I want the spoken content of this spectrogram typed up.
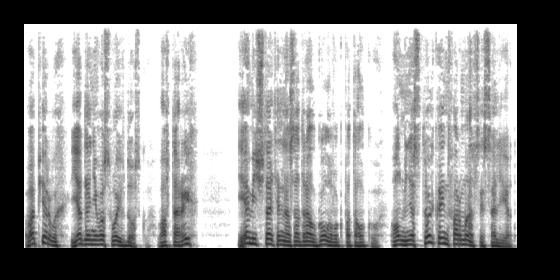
Во-первых, я для него свой в доску. Во-вторых, я мечтательно задрал голову к потолку. Он мне столько информации сольет,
